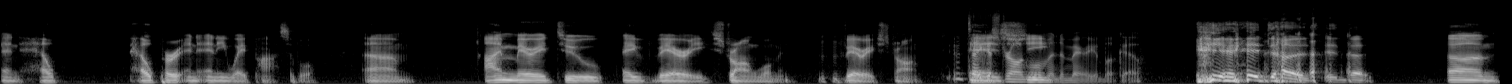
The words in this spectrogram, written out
and help help her in any way possible. Um, I'm married to a very strong woman, very strong. It would take a strong she- woman to marry a bucko. yeah, it does. It does. Um,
